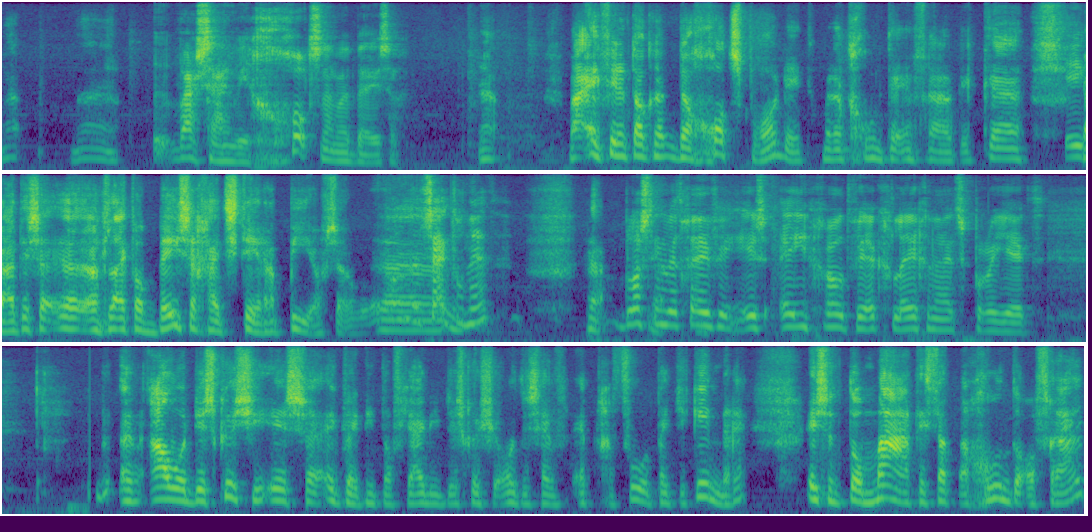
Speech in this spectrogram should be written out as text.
Ja. Nou ja. Eh, waar zijn we in godsnaam mee bezig? Maar ik vind het ook de godspoor, dit, met dat groente en fruit. Ik, eh, Ik- ja, het, is, eh, het lijkt wel bezigheidstherapie of zo. Oh, dat Eh, zei ik toch net? ja. Belastingwetgeving is één groot werkgelegenheidsproject. een oude discussie is, ik weet niet of jij die discussie ooit eens heeft, hebt gevoerd met je kinderen. Is een tomaat, is dat nou groente of fruit?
